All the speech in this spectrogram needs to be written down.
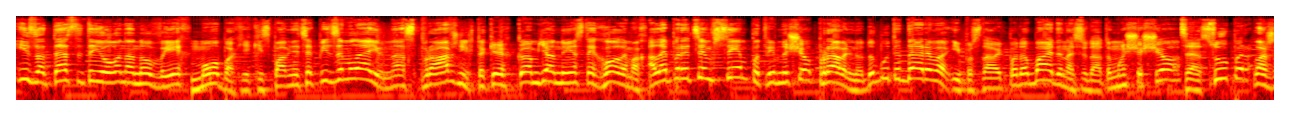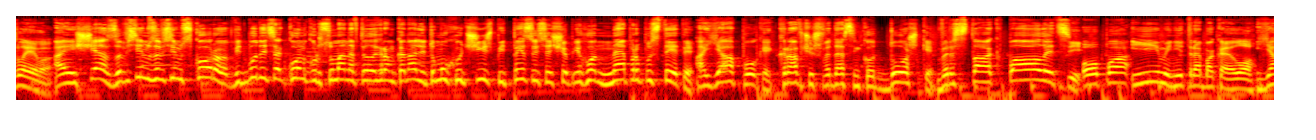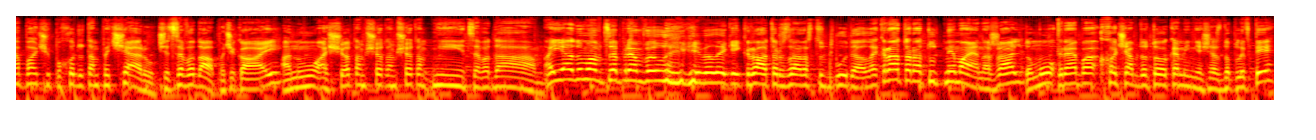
і затестити його на нових мобах, які спавняться під землею, на справжніх таких кам'янистих големах. Але перед цим всім потрібно що правильно добути дерева і поставити подобайдена сюди, тому що що це супер важливо. А іще зовсім зовсім скоро відбудеться конкурс у мене в телеграм-каналі, тому хочеш підписуйся, щоб його не пропустити. А я поки кравчу швидесенько дошки, верстак, палиці. Опа, і мені треба кайло. Я бачу, походу, там печеру. Чи це вода? Почекай. А ну, а що там, що там, що там? Ні, це вода. А я думав, це прям великий, великий кратер зараз тут буде. Але кратера тут немає, на жаль. Тому треба хоча б до того каміння зараз допливти.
